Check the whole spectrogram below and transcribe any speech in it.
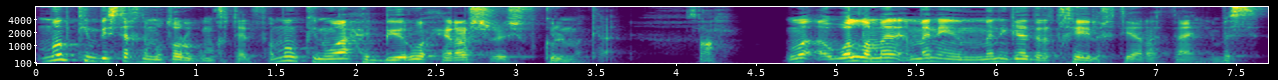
ممكن بيستخدموا طرق مختلفة. ممكن واحد بيروح يرشرش في كل مكان. صح. والله ما- ماني ماني قادر أتخيل اختيارات ثانية بس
